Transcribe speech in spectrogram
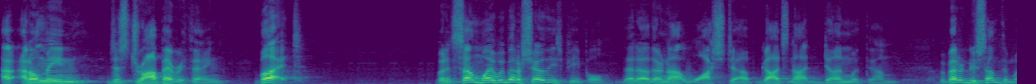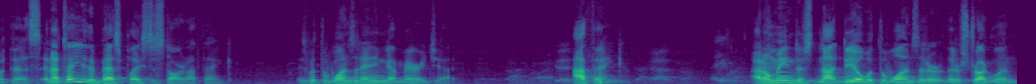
I, I don't mean just drop everything, but but in some way, we better show these people that uh, they're not washed up. God's not done with them. We better do something with this. And I tell you, the best place to start, I think, is with the ones that ain't even got married yet. I think. I don't mean to not deal with the ones that are, that are struggling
